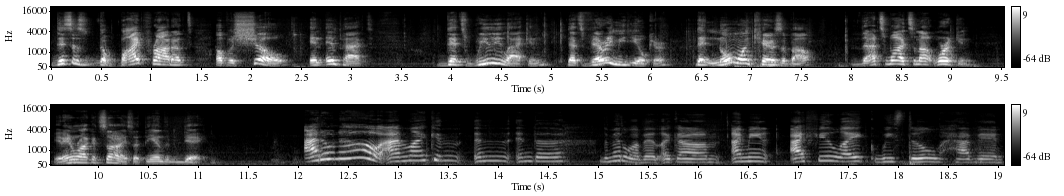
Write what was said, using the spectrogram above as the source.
This is the byproduct of a show in Impact that's really lacking, that's very mediocre, that no one cares about. That's why it's not working. It ain't rocket science at the end of the day. I don't know. I'm like in in in the the middle of it. Like um I mean, I feel like we still haven't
